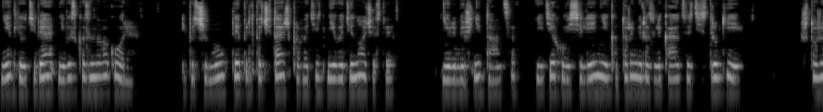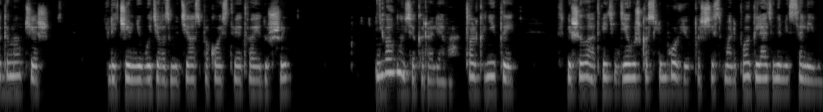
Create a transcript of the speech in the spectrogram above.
Нет ли у тебя невысказанного горя? И почему ты предпочитаешь проводить дни в одиночестве? Не любишь ни танцев, ни тех увеселений, которыми развлекаются здесь другие. Что же ты молчишь? Или чем-нибудь возмутило спокойствие твоей души? Не волнуйся, королева, только не ты, спешила ответить девушка с любовью, почти с мольбой, глядя на мисс Салину.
